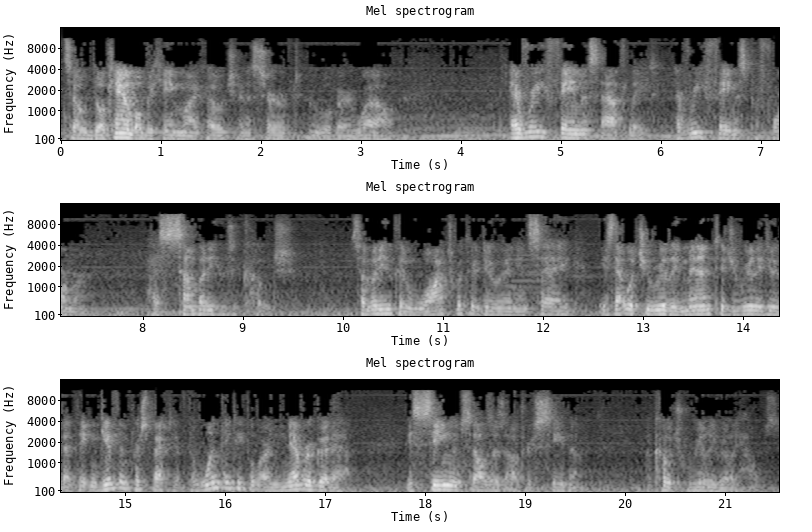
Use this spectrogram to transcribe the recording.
So Bill Campbell became my coach and has served Google very well. Every famous athlete, every famous performer has somebody who's a coach. Somebody who can watch what they're doing and say, is that what you really meant? Did you really do that? They can give them perspective. The one thing people are never good at is seeing themselves as others see them. A coach really, really helps.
